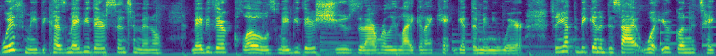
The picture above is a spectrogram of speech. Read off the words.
with me because maybe they're sentimental. Maybe they're clothes, maybe they're shoes that I really like and I can't get them anywhere. So you have to begin to decide what you're going to take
